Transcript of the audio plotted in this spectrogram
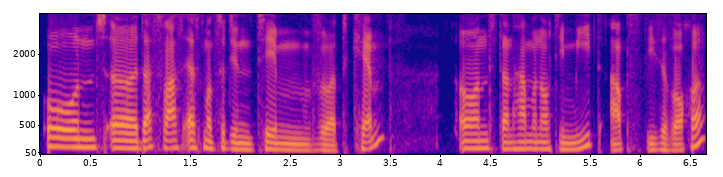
Und äh, das war es erstmal zu den Themen WordCamp. Und dann haben wir noch die Meetups diese Woche.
